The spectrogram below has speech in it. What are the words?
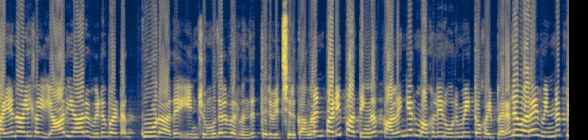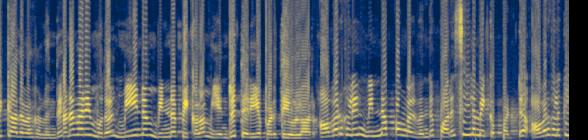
பயனாளிகள் யார் யாரு விடுபட கூடாது என்று முதல்வர் வந்து தெரிவிச்சிருக்காங்க. அதன்படி பாத்தீங்கன்னா கலைஞர் மகளிர் உரிமை தொகை பெற இதுவரை விண்ணப்பிக்காதவர்கள் வந்து ஜனவரி முதல் மீண்டும் விண்ணப்பிக்கலாம் என்று தெரியப்படுத்தியுள்ளார். அவர்களின் விண்ணப்பங்கள் வந்து பரிசீலமைக்கப்பட்டு அவர்களுக்கு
